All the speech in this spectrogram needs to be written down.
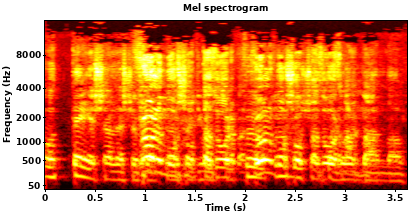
ott teljesen lesöp. Fölmosott az, Orbán, föl, fölmosott az Orbánnal.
